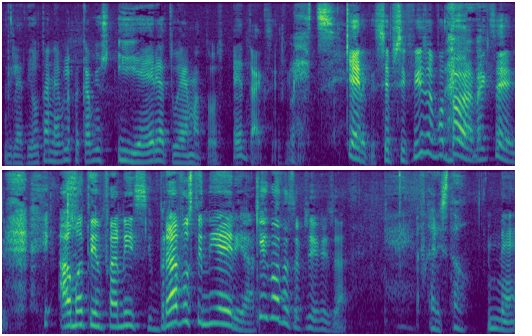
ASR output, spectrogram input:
δηλαδή όταν έβλεπε κάποιος η ιέρια του αίματος. Ε, εντάξει, φίλε. Έτσι. Κέρδισε. Σε ψηφίζω από τώρα, να ξέρεις. Άμα τη εμφανίσει. Μπράβο στην ιέρια. και εγώ θα σε ψήφιζα. Ευχαριστώ. Ναι.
